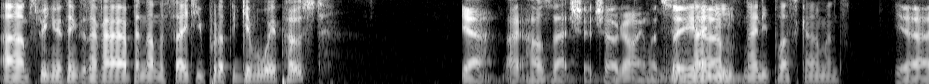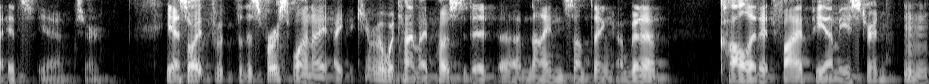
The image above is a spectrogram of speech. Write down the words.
Um, speaking of things that have happened on the site, you put up the giveaway post. Yeah. I, how's that shit show going? Let's see. 90, um, 90 plus comments. Yeah, it's yeah, sure. Yeah, so I, for, for this first one, I, I can't remember what time I posted it, uh, nine something. I'm gonna call it at 5 p.m. Eastern, Mhm.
